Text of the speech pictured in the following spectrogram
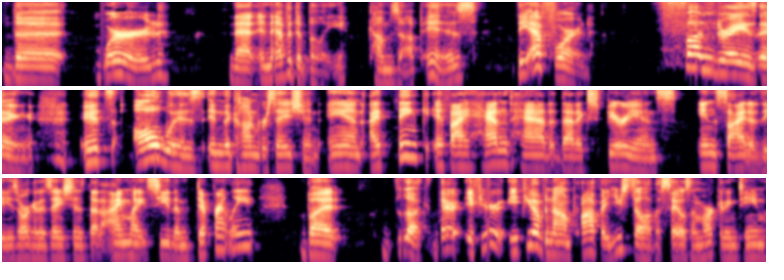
the word that inevitably comes up is the F word fundraising. It's always in the conversation. And I think if I hadn't had that experience inside of these organizations that I might see them differently, but look, there if you're if you have a nonprofit, you still have a sales and marketing team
